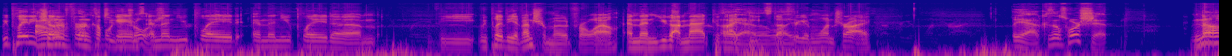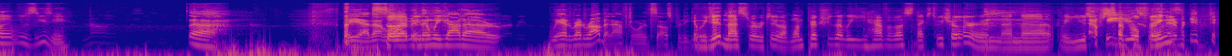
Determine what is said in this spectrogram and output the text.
We played each other for a couple games, and then you played, and then you played um, the we played the adventure mode for a while, and then you got mad because Oh, I yeah, beat the stuff for you in one try. Yeah, because it was horseshit. No, it was easy. Uh, but yeah, that So, I mean- and then we got uh, we had Red Robin afterwards. That was pretty good. And we did, and that's where we took that one picture that we have of us next to each other, and then uh, we used for We several used for things. everything.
